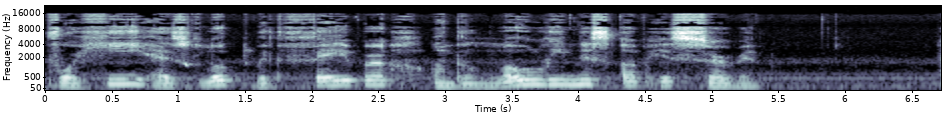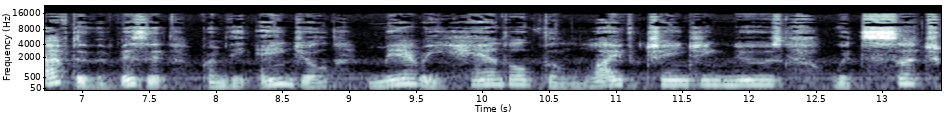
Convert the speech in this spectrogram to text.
For he has looked with favor on the lowliness of his servant. After the visit from the angel, Mary handled the life changing news with such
